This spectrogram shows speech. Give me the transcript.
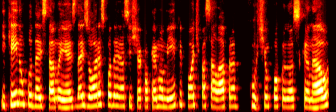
E quem não puder estar amanhã às 10 horas poderá assistir a qualquer momento e pode passar lá para curtir um pouco o nosso canal,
